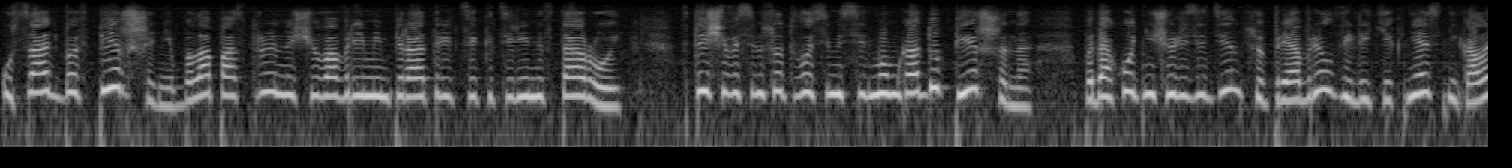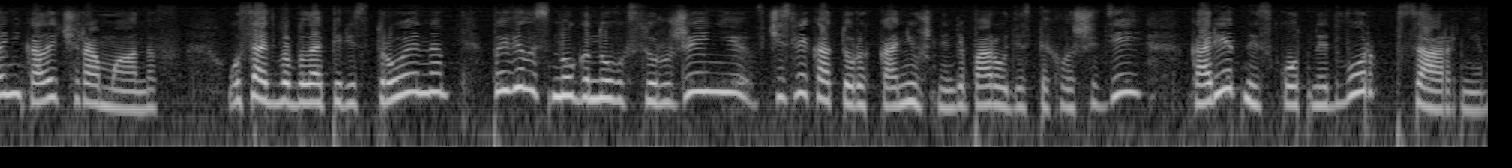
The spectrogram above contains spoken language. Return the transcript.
Усадьба в Першине была построена еще во время императрицы Екатерины II. В 1887 году Першина под охотничью резиденцию приобрел великий князь Николай Николаевич Романов. Усадьба была перестроена, появилось много новых сооружений, в числе которых конюшни для породистых лошадей, каретный скотный двор, псарни.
